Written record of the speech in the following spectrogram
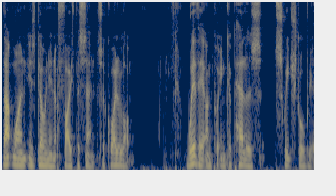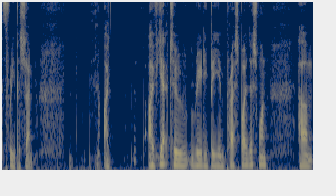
that one is going in at five percent, so quite a lot. With it, I'm putting Capella's sweet strawberry at 3%. I, I've yet to really be impressed by this one. Um,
